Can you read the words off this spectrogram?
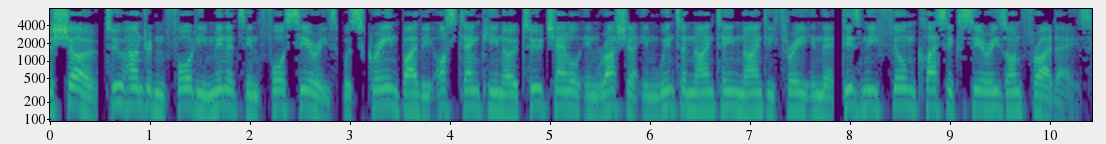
The show 240 minutes in four series was screened by the Ostankino 2 channel in Russia in winter 1993 in their Disney Film Classics series on Fridays.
